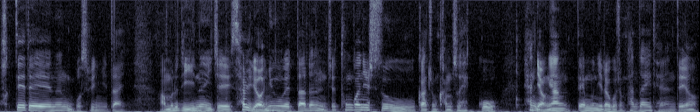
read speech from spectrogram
확대되는 모습입니다. 아무래도 이는 이제 설 연휴에 따른 이제 통관 일수가 좀 감소했고 한 영향 때문이라고 좀 판단이 되는데요.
